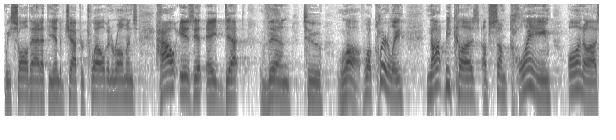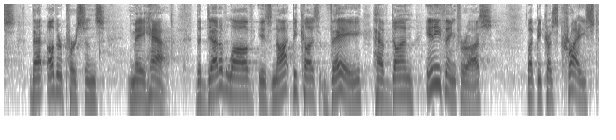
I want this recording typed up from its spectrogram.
We saw that at the end of chapter 12 in Romans. How is it a debt then to love? Well, clearly, not because of some claim on us that other persons may have. The debt of love is not because they have done anything for us, but because Christ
